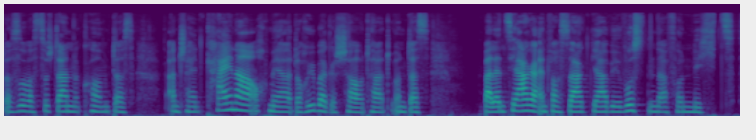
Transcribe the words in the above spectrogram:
dass sowas zustande kommt, dass anscheinend keiner auch mehr darüber geschaut hat und dass Balenciaga einfach sagt, ja, wir wussten davon nichts.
